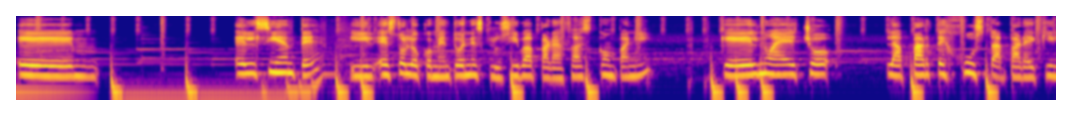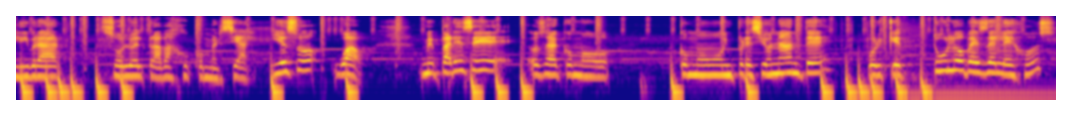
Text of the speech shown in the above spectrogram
em, él siente, y esto lo comentó en exclusiva para Fast Company, que él no ha hecho la parte justa para equilibrar solo el trabajo comercial. Y eso, wow, me parece, o sea, como, como impresionante porque tú lo ves de lejos,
